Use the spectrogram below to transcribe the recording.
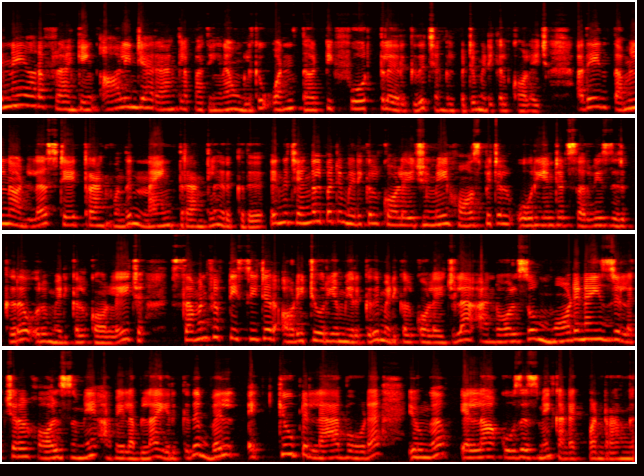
NIRF ranking all India ரேங்க்ல பாத்தீங்கன்னா உங்களுக்கு ஒன் தேர்ட்டி ஃபோர்த்ல இருக்குது செங்கல்பட்டு மெடிக்கல் காலேஜ் அதே தமிழ்நாடுல ஸ்டேட் ரேங்க் வந்து நைன்த் ரேங்க்ல இருக்குது. இந்த செங்கல்பட்டு மெடிக்கல் காலேஜுமே ஹாஸ்பிட்டல் ஓரியன்ட் சர்வீஸ் இருக்கிற ஒரு medical college seven fifty seater auditorium இருக்குது மெடிக்கல் காலேஜ்ல அண்ட் ஆல்சோ மாடர்னைஸ்டு லெக்சரர் ஹால்ஸுமே அவைலபிளாக இருக்குது. வெல் எக்யூப்டு லேபோட இவங்க எல்லா கோர்சஸுமே கண்டக்ட் பண்றாங்க.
